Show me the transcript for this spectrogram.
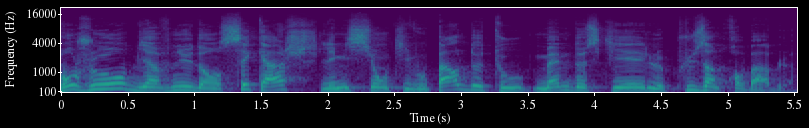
Bonjour, bienvenue dans C'est Cash, l'émission qui vous parle de tout, même de ce qui est le plus improbable.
